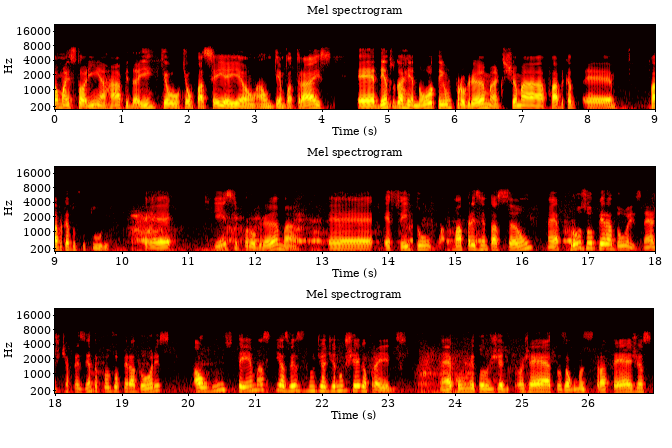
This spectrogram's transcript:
Uma historinha rápida aí que eu, que eu passei aí há um, há um tempo atrás. É, dentro da Renault tem um programa que se chama Fábrica, é, Fábrica do Futuro. É, esse programa é, é feito uma apresentação né, para os operadores. Né? A gente apresenta para os operadores alguns temas que às vezes no dia a dia não chega para eles, né? como metodologia de projetos, algumas estratégias,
